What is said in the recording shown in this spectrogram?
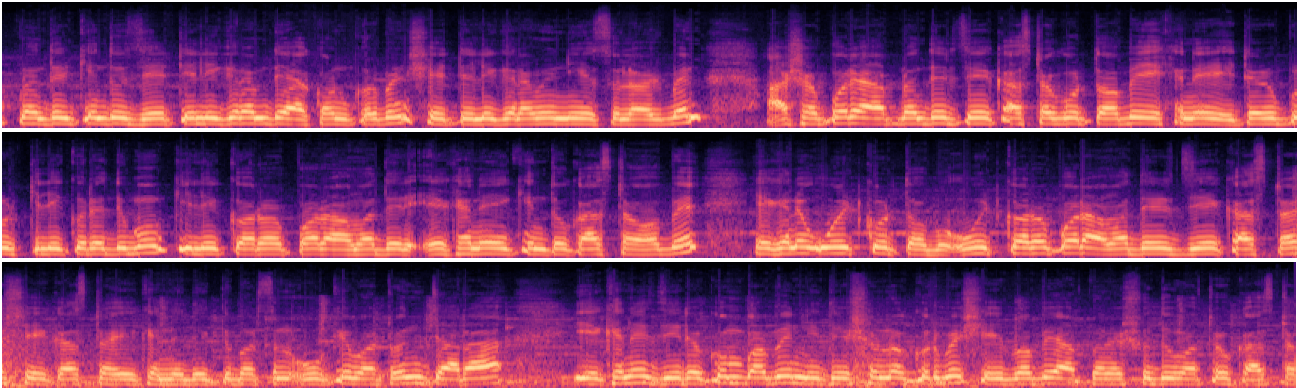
আপনাদের কিন্তু যে টেলিগ্রাম দিয়ে অ্যাকাউন্ট করবেন, সেই টেলিগ্রামে নিয়ে চলে আসবেন। আসার পরে আপনাদের যে কাজটা করতে হবে, এখানে এটার উপর ক্লিক করে দেবো। ক্লিক করার পর আমাদের এখানে কিন্তু কাজটা হবে। এখানে ওয়েট করতে হবে। ওয়েট করার পর আমাদের যে কাজটা, সেই কাজটা এখানে দেখতে পাচ্ছেন। ওকে বাটন যারা এখানে যেরকমভাবে নির্দেশনা করবে, সেইভাবে আপনারা শুধুমাত্র কাজটা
